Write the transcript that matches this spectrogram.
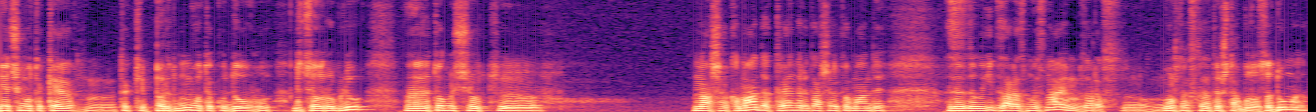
Я чому таке, таке передмову таку довгу до цього роблю? Е, Тому що от, е, наша команда, тренер нашої команди. Заздалегідь, зараз ми знаємо, зараз ну, можна сказати, що так було задумано.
